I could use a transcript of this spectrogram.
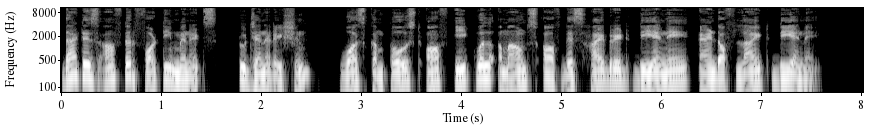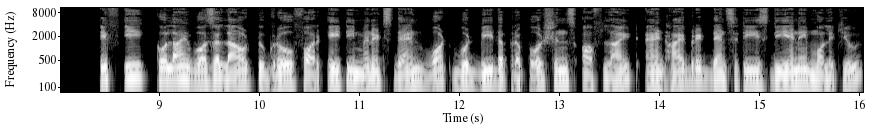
that is after 40 minutes, to generation, was composed of equal amounts of this hybrid DNA and of light DNA. If E. coli was allowed to grow for 80 minutes then what would be the proportions of light and hybrid densities DNA molecule?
